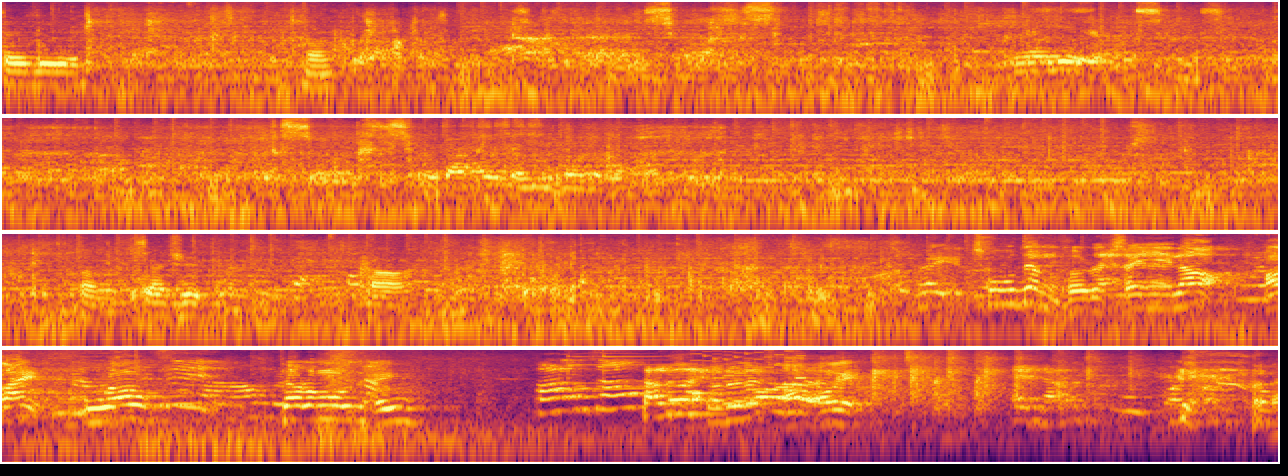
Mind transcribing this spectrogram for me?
对对对，好。好，下去。好。不可以出任何的声音哦。好，来五楼跳龙舞。哎，划龙舟。答对，答对，好，OK。四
